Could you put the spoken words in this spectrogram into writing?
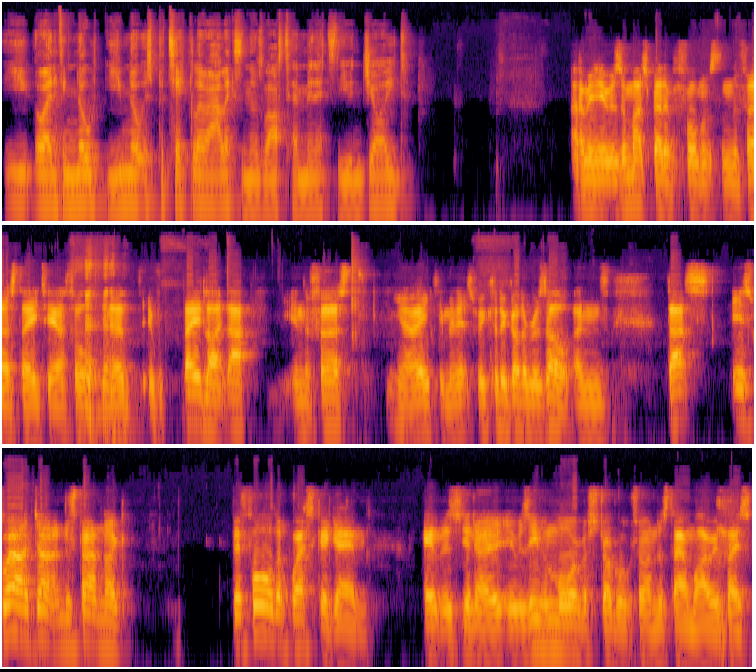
you or anything note you noticed particular, Alex, in those last 10 minutes that you enjoyed? I mean, it was a much better performance than the first 80. I thought, you know, if we played like that in the first, you know, 80 minutes, we could have got a result. And that's, it's where I don't understand. Like, before the Huesca game, it was, you know, it was even more of a struggle to understand why we played so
